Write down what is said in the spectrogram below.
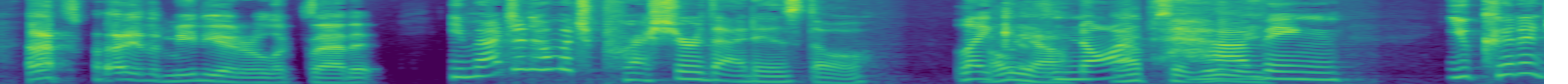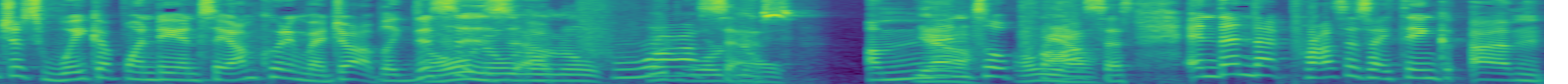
That's why the mediator looks at it. Imagine how much pressure that is, though. Like Oh, yeah, not absolutely. having, you couldn't just wake up one day and say, I'm quitting my job. Like, this No, no, is no, a no. Good Lord, no. process, a Yeah. mental Oh, yeah. process. And then that process, I think, um,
